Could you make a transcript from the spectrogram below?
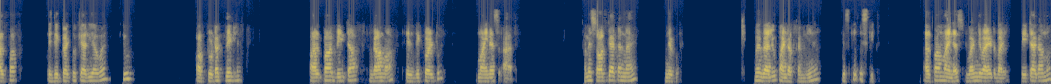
alpha is equal to क्या दिया हुआ है? क्यू। और प्रोडक्ट देख लें। Alpha beta gamma is equal to minus R. हमें सॉल्व क्या करना है? देखो, हमें वैल्यू फाइंड आउट करनी है। इसकी इसकी। Alpha minus one divided by beta gamma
